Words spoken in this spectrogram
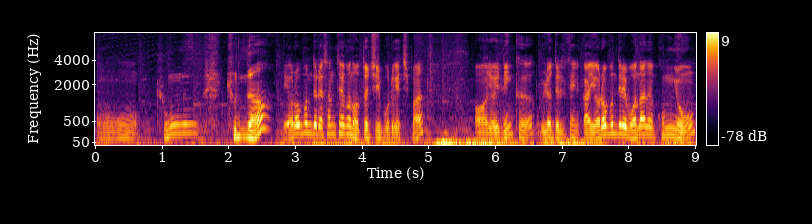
오, 좋은 좋나? 여러분들의 선택은 어떨지 모르겠지만 어, 여기 링크 올려드릴 테니까 여러분들이 원하는 공룡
